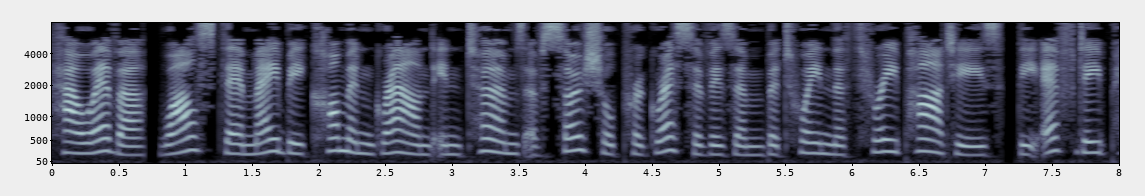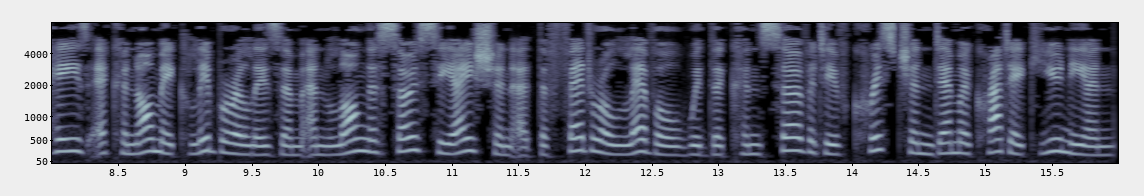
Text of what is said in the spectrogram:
However, whilst there may be common ground in terms of social progressivism between the three parties, the FDP's economic liberalism and long association at the federal level with the conservative Christian Democratic Union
